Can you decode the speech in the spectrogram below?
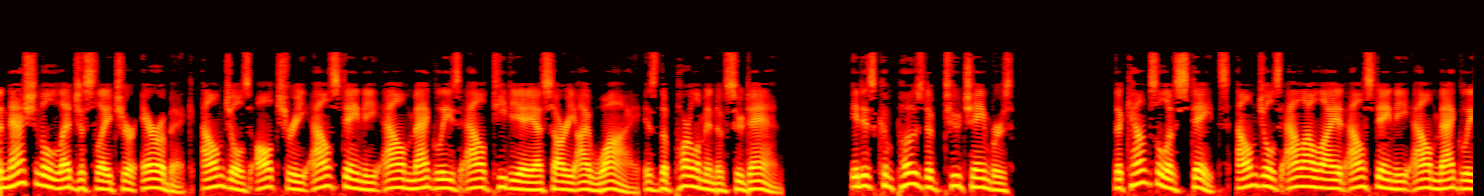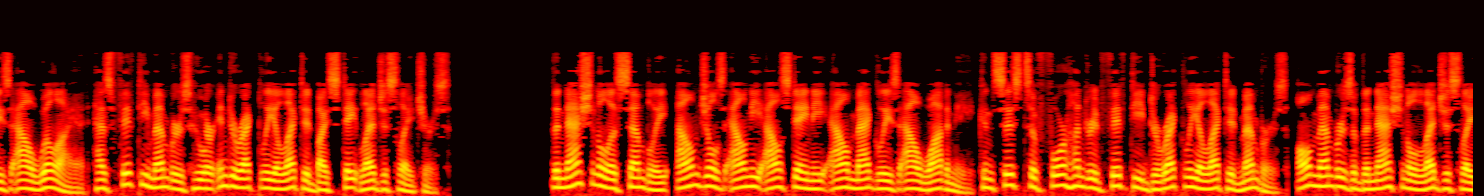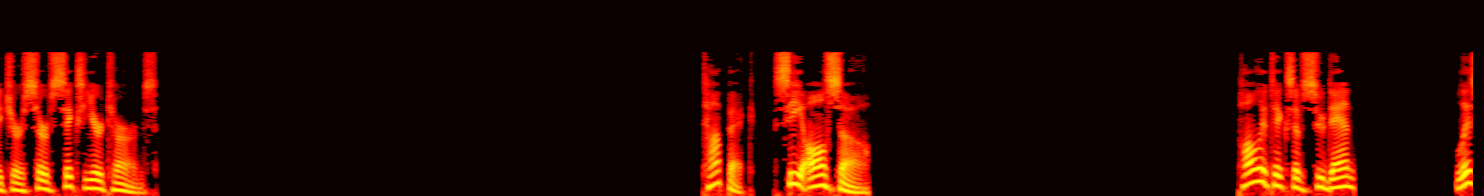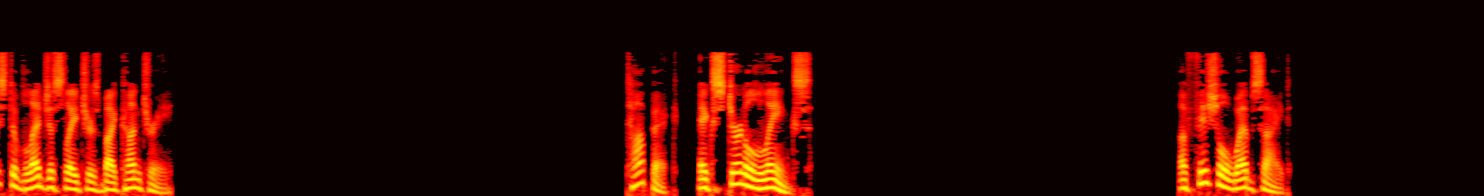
The national legislature Arabic, Altri Alstani al Majlis al Ttasriy is the Parliament of Sudan. It is composed of two chambers The Council of States, Almjals al-Awlayat Alstani al Majlis al Wilayat has 50 members who are indirectly elected by state legislatures. The National Assembly, Almjals Alni Alstani al Majlis al Watani consists of 450 directly elected members. All members of the national legislature serve six-year terms. See also Politics of Sudan List of legislatures by country External links. Official website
